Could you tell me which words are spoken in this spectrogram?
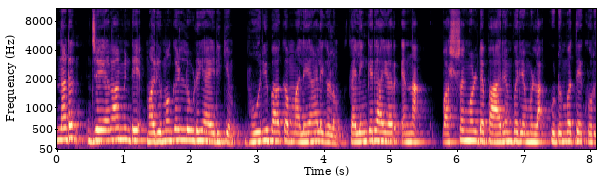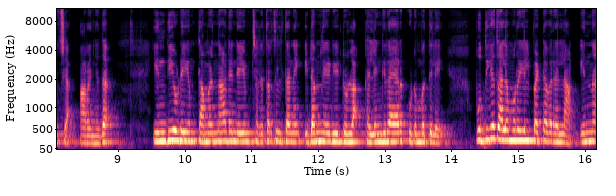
നടൻ ജയറാമിന്റെ മരുമകളിലൂടെയായിരിക്കും ഭൂരിഭാഗം മലയാളികളും കലിംഗരായർ എന്ന വർഷങ്ങളുടെ പാരമ്പര്യമുള്ള കുടുംബത്തെക്കുറിച്ച് അറിഞ്ഞത്. ഇന്ത്യയുടെയും തമിഴ്നാടിന്റെയും ചരിത്രത്തിൽ തന്നെ ഇടം നേടിയിട്ടുള്ള കലിംഗരായർ കുടുംബത്തിലെ പുതിയ തലമുറയിൽപ്പെട്ടവരെല്ലാം ഇന്ന്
